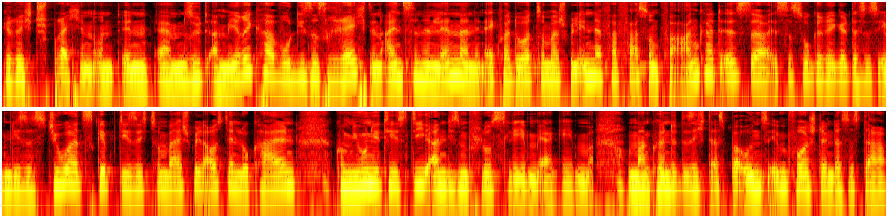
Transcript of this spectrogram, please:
Gericht sprechen. Und in ähm, Südamerika, wo dieses Recht in einzelnen Ländern, in Ecuador zum Beispiel, Beispiel in der Verfassung verankert ist. Da ist es so geregelt, dass es eben diese Stewards gibt, die sich zum Beispiel aus den lokalen Communities, die an diesem Fluss leben, ergeben. Und man könnte sich das bei uns eben vorstellen, dass es da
